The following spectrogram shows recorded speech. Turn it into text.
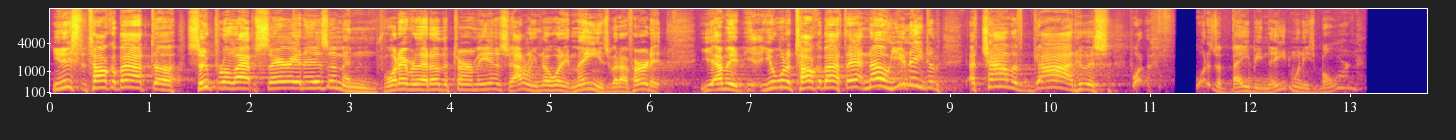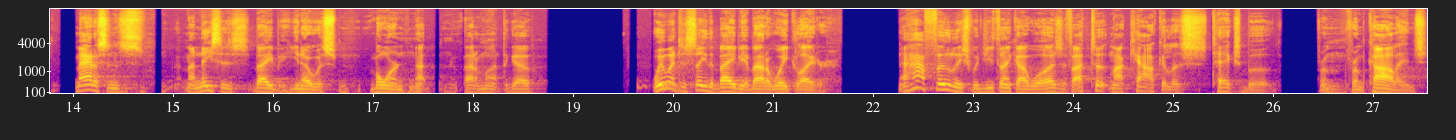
You need us to talk about uh, supralapsarianism and whatever that other term is? I don't even know what it means, but I've heard it. I mean, you want to talk about that? No, you need to, a child of God who is, what, what does a baby need when he's born? Madison's, my niece's baby, you know, was born not about a month ago. We went to see the baby about a week later. Now, how foolish would you think I was if I took my calculus textbook from, from college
